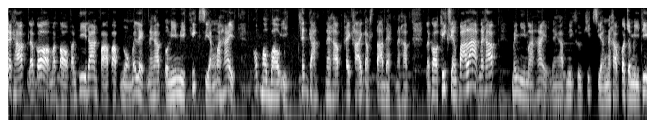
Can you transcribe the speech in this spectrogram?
นะครับแล้วก็มาต่อกันที่ด้านฝาปรับหน่วงแม่เหล็กนะครับตัวนี้มีคลิกเสียงมาให้ก็เบาๆอีกเช่นกันนะครับคล้ายๆกับ Star d e c นะครับแล้วก็คลิกเสียงปลาลากนะครับไม่มีมาให้นะครับนี่คือคลิกเสียงนะครับก็จะมีที่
